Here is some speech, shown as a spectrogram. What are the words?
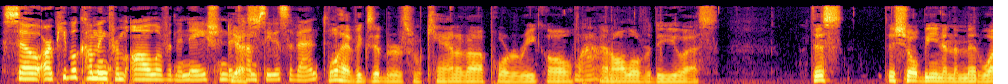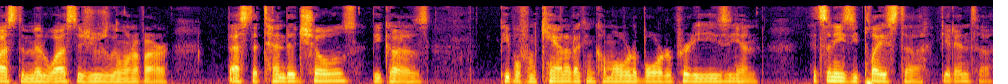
So are people coming from all over the nation to yes. come see this event? We'll have exhibitors from Canada, Puerto Rico, wow. and all over the U.S. This this show being in the Midwest, the Midwest is usually one of our best attended shows because people from Canada can come over the border pretty easy and it's an easy place to get into.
